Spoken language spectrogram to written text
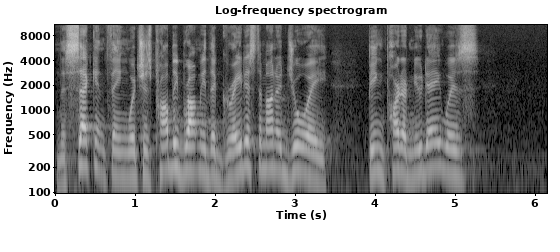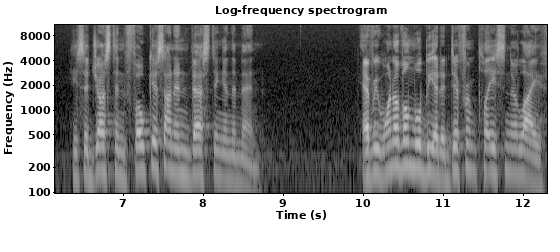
And the second thing, which has probably brought me the greatest amount of joy being part of New Day, was he said, Justin, focus on investing in the men. Every one of them will be at a different place in their life,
